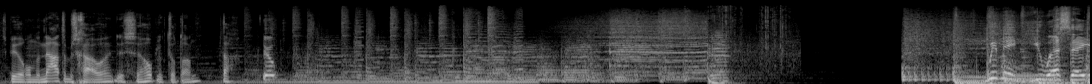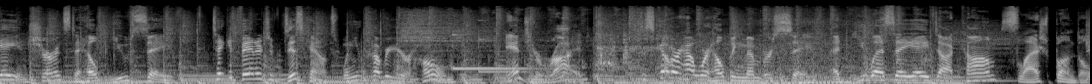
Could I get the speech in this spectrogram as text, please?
speelronde na te beschouwen. Dus hopelijk tot dan. Dag. Jo. We made USAA insurance to help you save. Take advantage of discounts when you cover your home and your ride. Discover how we're helping members save at USAA.com/bundle.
